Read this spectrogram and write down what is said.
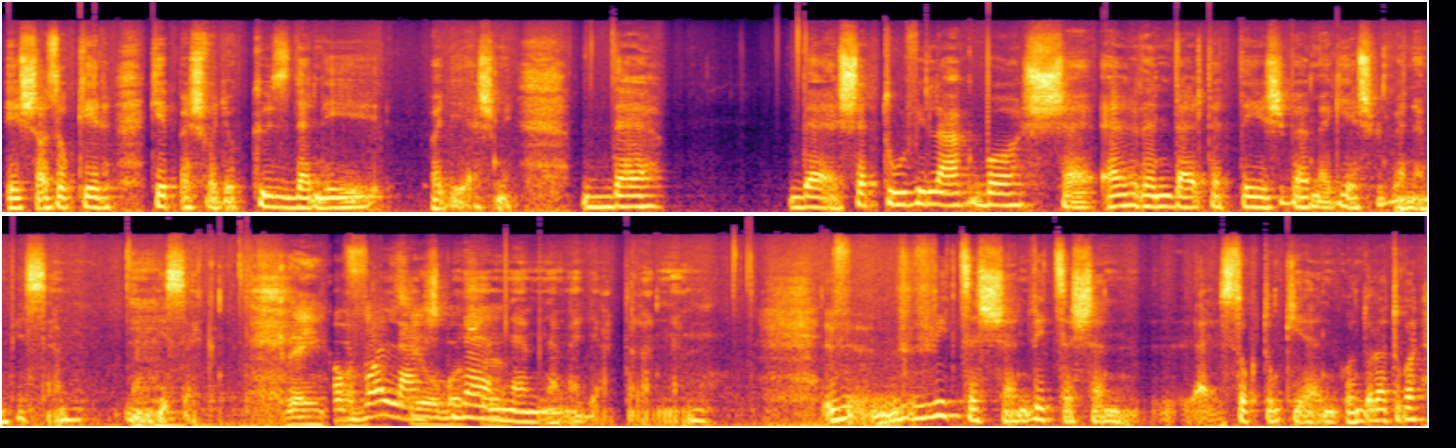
és azokért képes vagyok küzdeni, vagy ilyesmi. De, de se túlvilágba, se elrendeltetésbe, meg ilyesmiben nem hiszem. Nem hiszek. A vallás nem, nem, nem, egyáltalán nem. Viccesen, viccesen szoktunk ilyen gondolatokat.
